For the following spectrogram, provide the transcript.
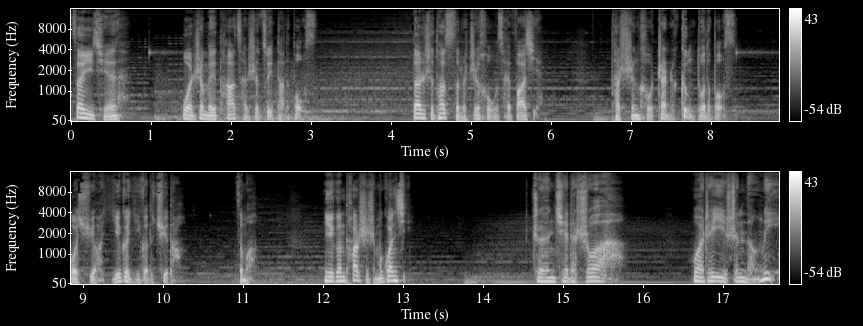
在以前，我认为他才是最大的 BOSS。但是他死了之后，我才发现，他身后站着更多的 BOSS，我需要一个一个的去打。怎么，你跟他是什么关系？准确的说，我这一身能力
